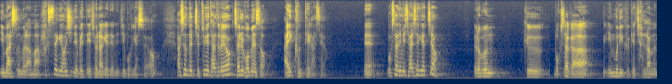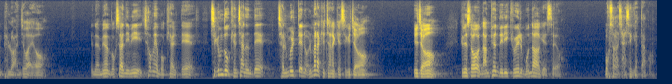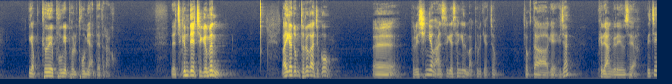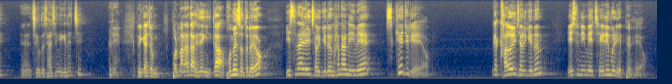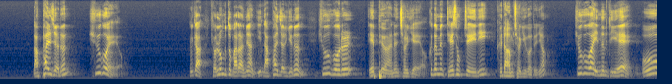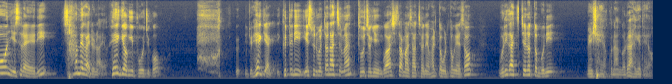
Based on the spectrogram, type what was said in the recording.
이 말씀을 아마 학생의 헌신 예배 때 전하게 되는지 모르겠어요. 학생들 집중해 잘 들어요. 저를 보면서 아이 컨택 하세요. 예, 목사님이 잘생겼죠? 여러분 그 목사가 인물이 그렇게 잘나면 별로 안 좋아요. 왜냐하면 목사님이 처음에 목회할 때 지금도 괜찮은데 젊을 때는 얼마나 괜찮았겠어요. 그죠? 그죠? 그래서 남편들이 교회를 못 나가게 했어요. 목사가 잘생겼다고. 그러니까 교회 부흥에 별로 도움이 안 되더라고. 네, 근데 지금은 나이가 좀 들어가지고 에, 그렇게 신경 안 쓰게 생길 만큼 이렇게 좀 적당하게 그죠? 그래 안 그래 윤서야 그렇지? 에, 지금도 잘 생기긴 했지? 그래 그러니까 좀 볼만하다 그 얘기니까 보면서 들어요 이스라엘 절기는 하나님의 스케줄이에요 그러니까 가을 절기는 예수님의 재림을 예표해요 나팔절은 휴거예요 그러니까 결론부터 말하면 이 나팔절기는 휴거를 예표하는 절기예요. 그다음에 대속죄일이 그 다음 절기거든요. 휴거가 있는 뒤에 온 이스라엘이 참회가 일어나요. 회경이 부어지고 회개하게. 그들이 예수님을 떠났지만 두 증인과 14만 4천의 활동을 통해서 우리가 찔렀던 분이 메시아였구나 한 것을 알게 돼요.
